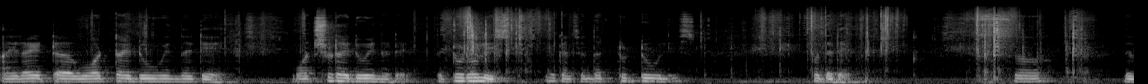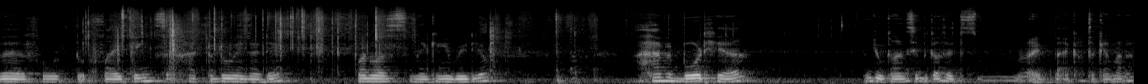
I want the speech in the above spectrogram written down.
i write uh, what i do in the day. What should i do in a day? The to-do list. You can say the to-do list for the day. So there were four to five things i had to do in a day. One was making a video. I have a board here. You can't see because it's right back of the camera.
